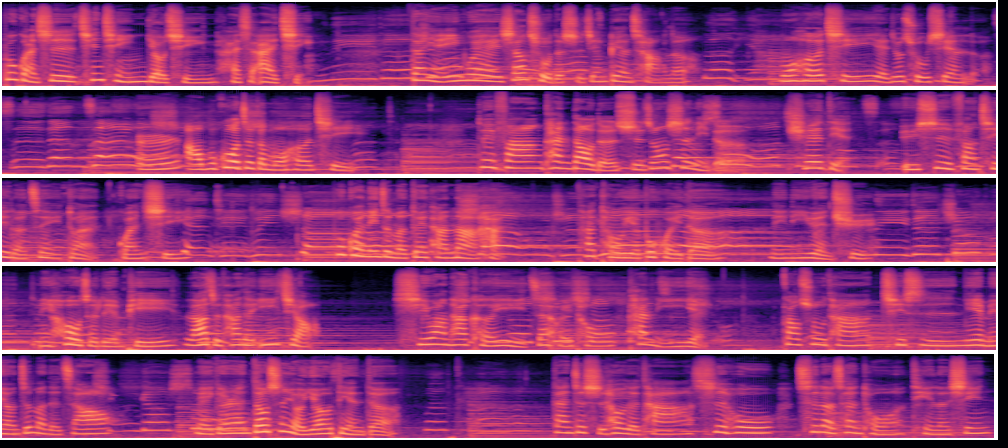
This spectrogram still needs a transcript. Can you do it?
不管是亲情、友情还是爱情，但也因为相处的时间变长了，磨合期也就出现了。而熬不过这个磨合期，对方看到的始终是你的缺点，于是放弃了这一段关系。不管你怎么对他呐喊。他头也不回的离你远去，你厚着脸皮拉着他的衣角，希望他可以再回头看你一眼，告诉他其实你也没有这么的糟，每个人都是有优点的。但这时候的他似乎吃了秤砣铁了心，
